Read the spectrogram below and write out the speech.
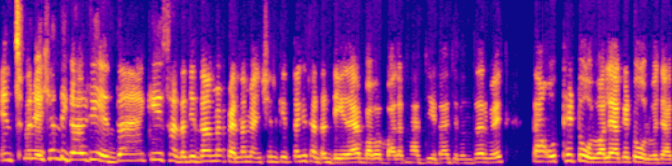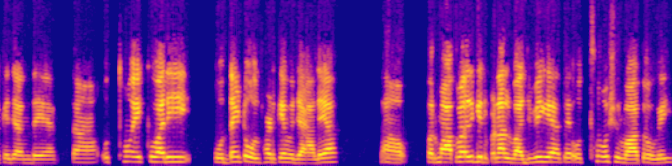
ਇਨਸਪੀਰੇਸ਼ਨ ਦੀ ਗੱਲ ਜੀ ਇਦਾਂ ਹੈ ਕਿ ਸਾਡਾ ਜਿੱਦਾਂ ਮੈਂ ਪਹਿਲਾਂ ਮੈਂਸ਼ਨ ਕੀਤਾ ਕਿ ਸਾਡਾ ਡੇਰਾ ਹੈ ਬਾਬਾ ਬਾਲਕ ਨਾਥ ਜੀ ਦਾ ਜਲੰਧਰ ਵਿੱਚ, ਤਾਂ ਉੱਥੇ ਢੋਲ ਵਾਲੇ ਆ ਕੇ ਢੋਲ ਵਜਾ ਕੇ ਜਾਂਦੇ ਆ। ਤਾਂ ਉੱਥੋਂ ਇੱਕ ਵਾਰੀ ਉਦਾਂ ਹੀ ਢੋਲ ਫੜ ਕੇ ਵਜਾ ਲਿਆ। ਤਾਂ ਪਰਮਾਤਮਾ ਦੀ ਕਿਰਪਾ ਨਾਲ ਵੱਜ ਵੀ ਗਿਆ ਤੇ ਉੱਥੋਂ ਸ਼ੁਰੂਆਤ ਹੋ ਗਈ।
